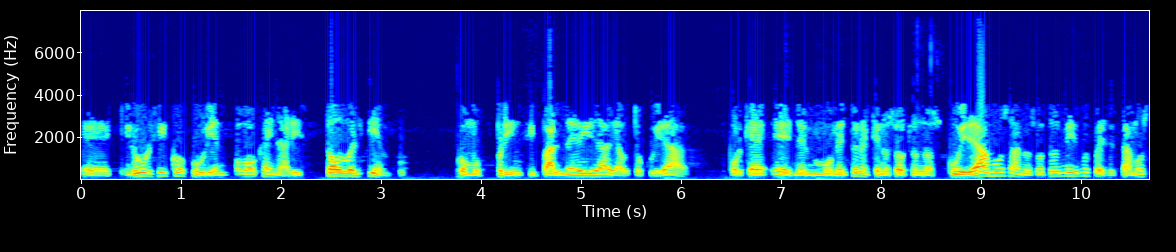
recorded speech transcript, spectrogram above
eh, quirúrgico cubriendo boca y nariz todo el tiempo como principal medida de autocuidado. Porque en el momento en el que nosotros nos cuidamos a nosotros mismos, pues estamos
